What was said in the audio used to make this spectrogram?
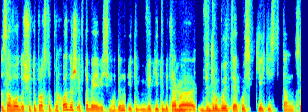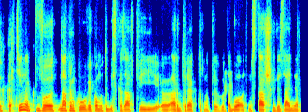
заводу, що ти просто приходиш, і в тебе є 8 годин, і в якій тобі треба відробити якусь кількість там цих картинок в напрямку, в якому тобі сказав твій е, арт-директор, наприклад, або там старший дизайнер.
